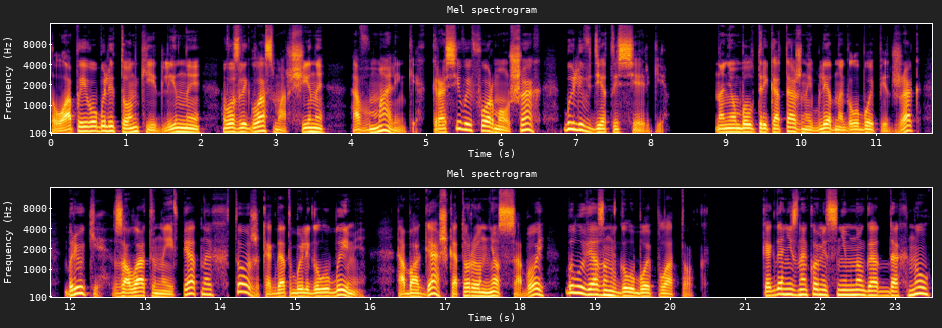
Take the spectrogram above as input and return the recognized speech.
Лапы его были тонкие и длинные, возле глаз морщины — а в маленьких, красивой формы ушах были вдеты серьги. На нем был трикотажный бледно-голубой пиджак, брюки, залатанные в пятнах, тоже когда-то были голубыми, а багаж, который он нес с собой, был увязан в голубой платок. Когда незнакомец немного отдохнул,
